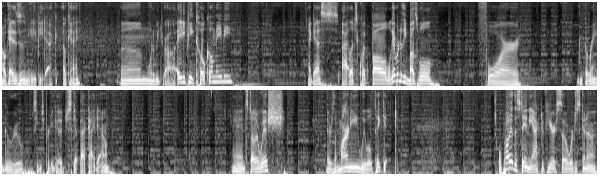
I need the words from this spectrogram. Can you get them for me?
Okay, this is an ADP deck. Okay. Um, what do we draw? ADP Koko, maybe? I guess. Alright, let's quick ball. We'll get rid of the Buzzwole for Guru. Seems pretty good. Just get that guy down. And Stellar Wish. There's a Marnie. We will take it. We'll probably have to stay in the active here, so we're just gonna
